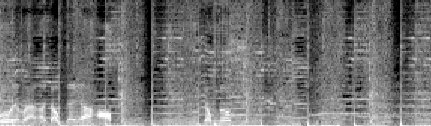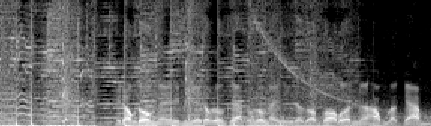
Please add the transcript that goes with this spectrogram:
mưa các bạn, ở trong cái ờ, hộp chống nước. Thì đoạn đường này thì về đoạn đường khác, đoạn đường này thì nó gồm có bên ờ, hông là cám.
